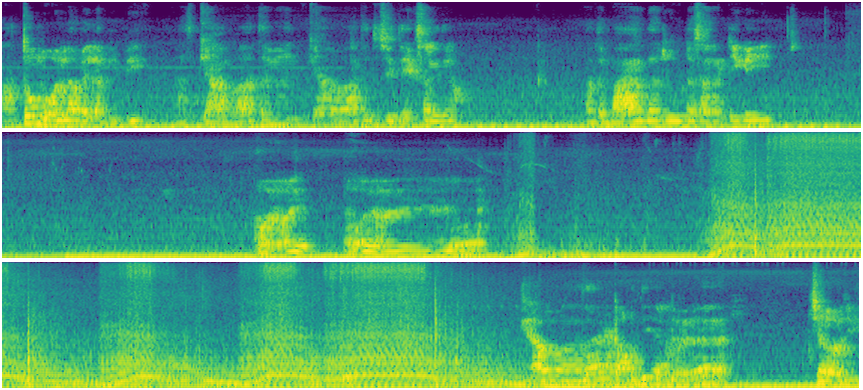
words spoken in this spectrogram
हाँ तुम बोलना पहला बीबी आज क्या बात है मैन क्या बात है ਤੁਸੀਂ ਦੇਖ ਸਕਦੇ ਹੋ ਹਾਂ ਤਾਂ ਬਾਹਰ ਦਾ ਰੂਟ ਆ ਸਾਰਾ ਠੀਕ ਹੈ ਜੀ। ਓਏ ਓਏ ਓਏ ਓਏ। ਕਿਆ ਬਾਤ ਹੈ ਕੱਢਦੀ ਅੱਜ ਫਿਰ। ਚਲੋ ਜੀ।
